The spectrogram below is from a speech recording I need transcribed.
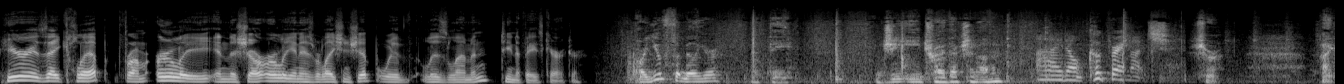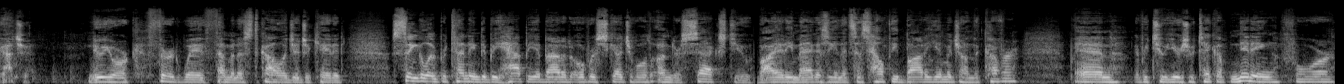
Here is a clip from early in the show, early in his relationship with Liz Lemon, Tina Fey's character. Are you familiar with the GE Trivection oven? I don't cook very much. Sure. I got you. New York, third wave feminist, college educated, single and pretending to be happy about it, overscheduled, undersexed. You buy any magazine that says healthy body image on the cover, and every two years you take up knitting for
